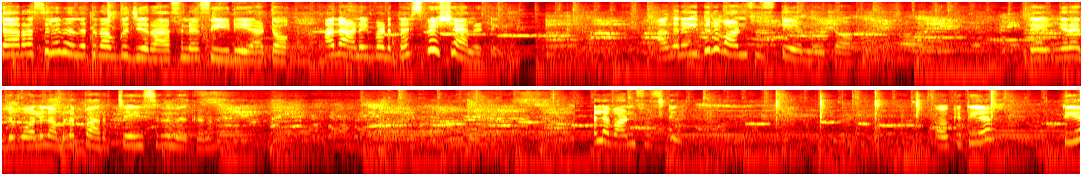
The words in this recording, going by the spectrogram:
ടെറസിൽ നിന്നിട്ട് നമുക്ക് ജിറാഫിനെ ഫീഡ് ചെയ്യാം കേട്ടോ അതാണ് ഇവിടുത്തെ സ്പെഷ്യാലിറ്റി അങ്ങനെ ഇതിന് വൺ ഫിഫ്റ്റി ഉള്ളൂ കേട്ടോ ഇങ്ങനെ ഇതുപോലെ നമ്മൾ പർച്ചേസിന് നിൽക്കണം. അല്ല one fifty okay Tia? Tia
